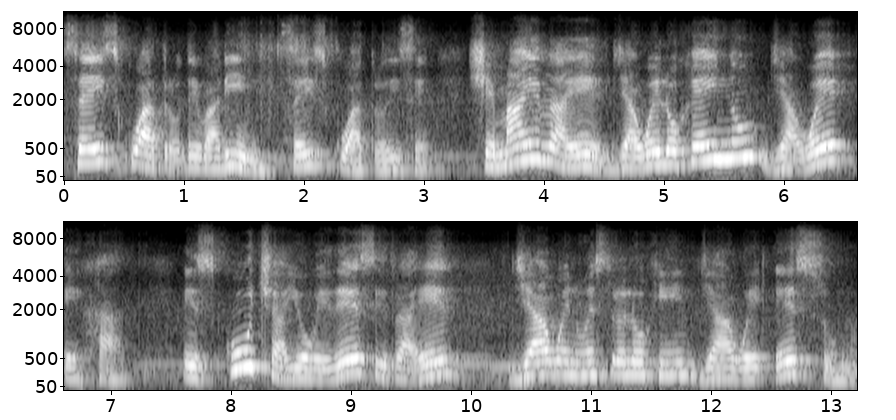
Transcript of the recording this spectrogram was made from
6.4 de Barín, 6.4 dice, Shema Israel, Yahweh Eloheinu, Yahweh Ejad. Escucha y obedece Israel, Yahweh nuestro Elohim, Yahweh es uno.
